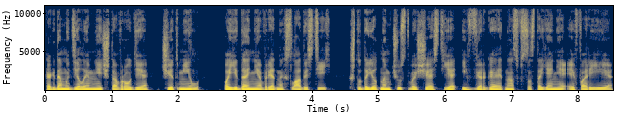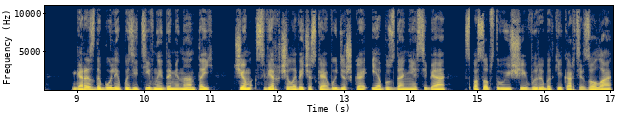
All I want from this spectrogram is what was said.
когда мы делаем нечто вроде читмил, поедания вредных сладостей, что дает нам чувство счастья и ввергает нас в состояние эйфории, гораздо более позитивной доминантой, чем сверхчеловеческая выдержка и обуздание себя, способствующие выработке кортизола,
